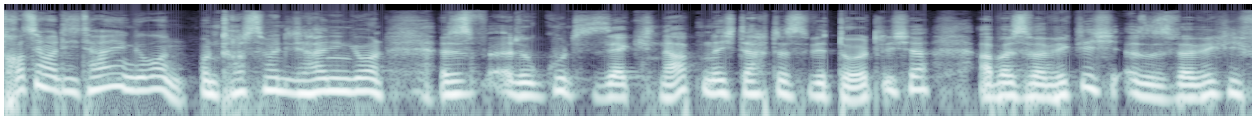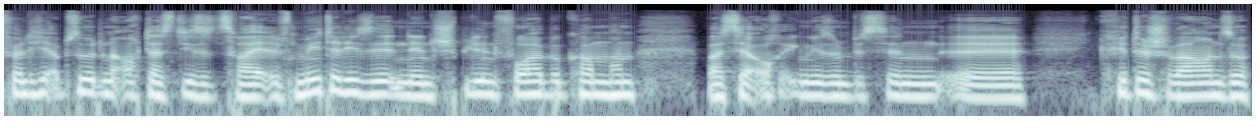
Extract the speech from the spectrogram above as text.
Trotzdem hat Italien gewonnen. und trotzdem hat Italien gewonnen. Also, es, also gut, sehr knapp. Ne? Ich dachte, es wird deutlicher, aber es war wirklich, also es war wirklich völlig absurd. Und auch, dass diese zwei Elfmeter, die sie in den Spielen vorher bekommen haben, was ja auch irgendwie so ein bisschen äh, kritisch war und so.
